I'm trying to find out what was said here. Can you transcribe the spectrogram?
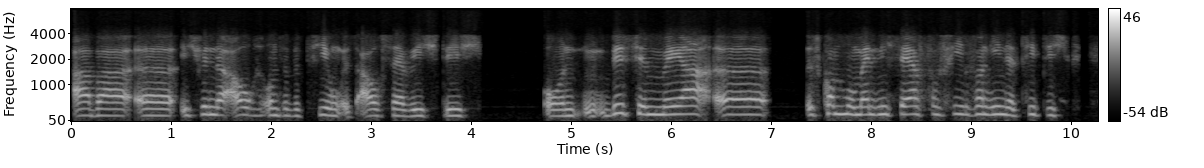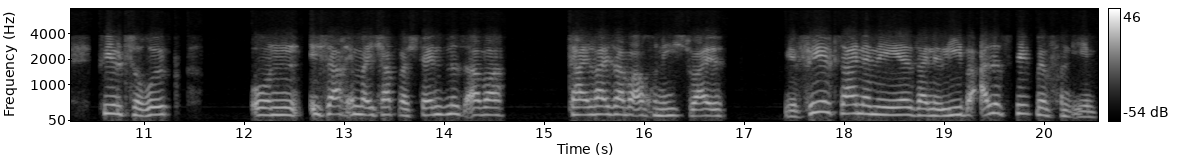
aber äh, ich finde auch, unsere Beziehung ist auch sehr wichtig. Und ein bisschen mehr, äh, es kommt im Moment nicht sehr viel von ihm, er zieht sich viel zurück. Und ich sage immer, ich habe Verständnis, aber teilweise aber auch nicht, weil mir fehlt seine Nähe, seine Liebe, alles fehlt mir von ihm.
